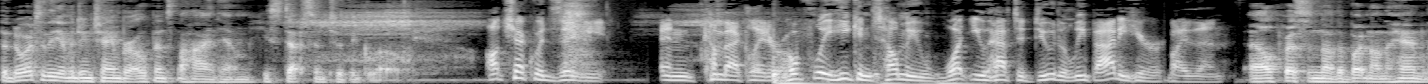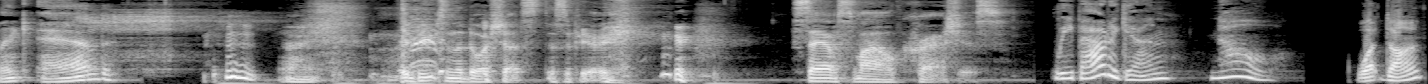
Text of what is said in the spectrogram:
the door to the imaging chamber opens behind him. He steps into the glow. I'll check with Ziggy and come back later. Hopefully, he can tell me what you have to do to leap out of here by then. Al presses another button on the hand link and. Alright. It beeps and the door shuts, disappearing. Sam's smile crashes. Leap out again? No. What, Don?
